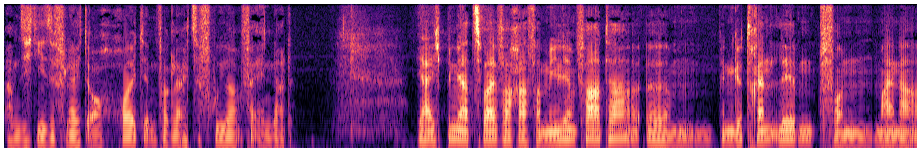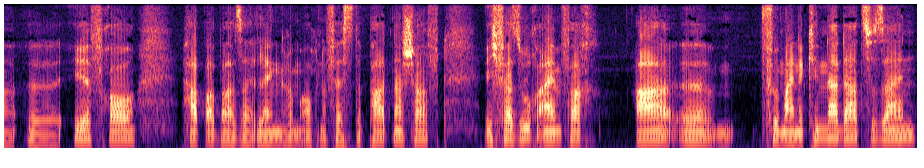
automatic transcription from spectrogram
haben sich diese vielleicht auch heute im Vergleich zu früher verändert? Ja, ich bin ja zweifacher Familienvater, ähm, bin getrennt lebend von meiner äh, Ehefrau, habe aber seit längerem auch eine feste Partnerschaft. Ich versuche einfach A, äh, für meine Kinder da zu sein,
